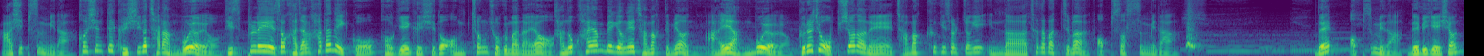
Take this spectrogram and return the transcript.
아쉽습니다. 컷신 때 글씨가 잘 안 보여요. 디스플레이에서 가장 하단에 있고 거기에 글씨도 엄청 조그만하여 간혹 하얀 배경에 자막 뜨면 아예 안 보여요. 그래서 옵션 안에 자막 크기 설정이 있나 찾아봤지만 없었습니다. 맵 없습니다. 내비게이션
